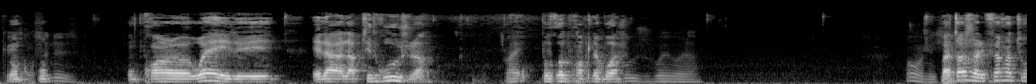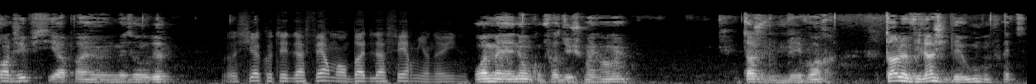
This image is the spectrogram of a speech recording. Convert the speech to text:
que On- les tronçonneuses. On prend euh, ouais et les et la, la petite rouge là. Ouais. Pour reprendre les bois. Rouge, ouais, voilà. Oh, on est Bah attends, je vais aller faire un tour en jeep s'il y a pas une maison ou deux. Aussi à côté de la ferme, en bas de la ferme, il y en a une. Ouais, mais non, qu'on fasse du chemin quand même. Attends, je vais voir. Attends, le village, il est où, en fait?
